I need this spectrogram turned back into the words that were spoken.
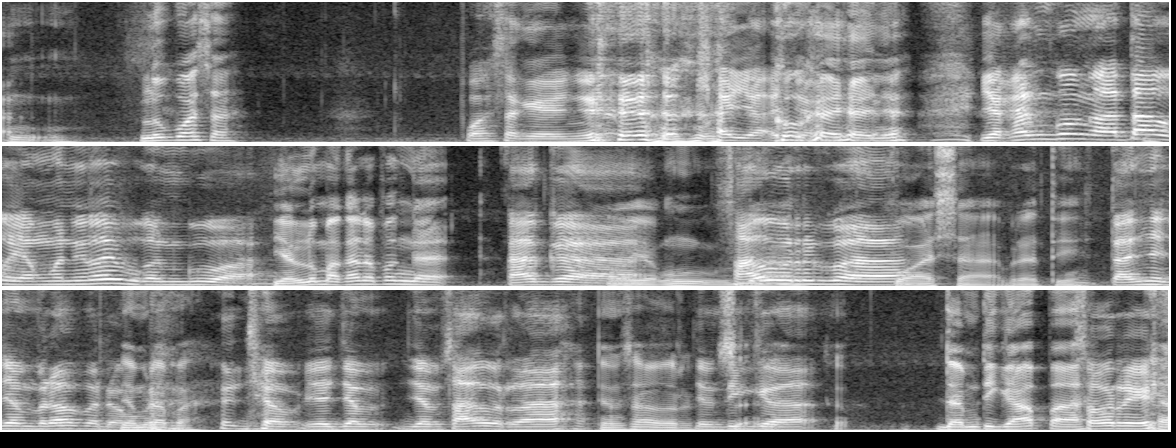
Mm. Lu puasa? Puasa kayaknya. kayaknya. Kok kayaknya? Ya kan gua nggak tahu, yang menilai bukan gua. Ya lu makan apa enggak? Kagak. Oh, ya, mm, Sahur gua. Puasa berarti. Tanya jam berapa dong? Jam berapa? jam ya jam jam sahur lah. Jam sahur. Jam tiga. Jam 3 apa? Sore. Ya,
